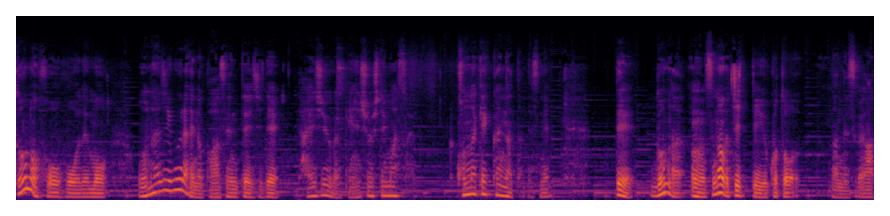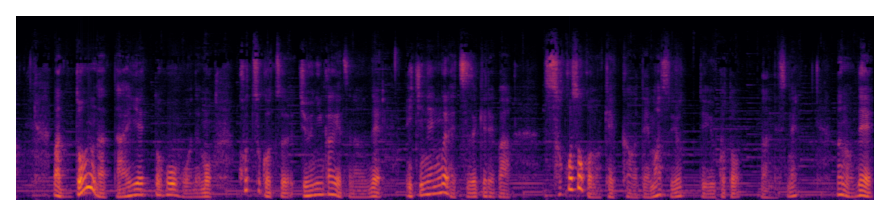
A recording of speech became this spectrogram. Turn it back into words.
どの方法でも同じぐらいのパーセンテージで体重が減少していますこんな結果になったんですねでどんな、うん、すなわちっていうことなんですが、まあ、どんなダイエット方法でもコツコツ12ヶ月なので1年ぐらい続ければそこそこの結果は出ますよっていうことなんですね。なので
